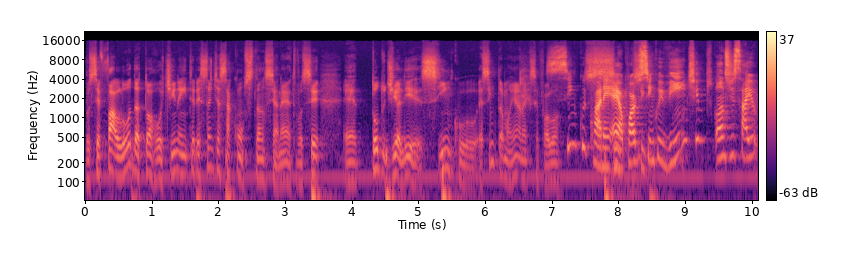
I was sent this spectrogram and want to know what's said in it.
você falou da tua rotina, é interessante essa constância, né? Você, é, todo dia ali, 5, é 5 da manhã, né, que você falou? 5 e 40. É, eu Cinco- acordo cinco- 5 e 20. Antes de sair, eu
